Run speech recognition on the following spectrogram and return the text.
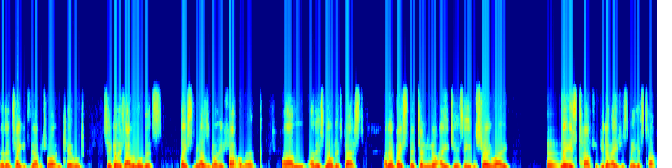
They're then taken to the abattoir and killed. So you've got this animal that's basically hasn't got any fat on it, um, and it's not its best. And then basically they generally not age it; it's eaten straight away, and it is tough. If you don't age this meat, it's tough.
